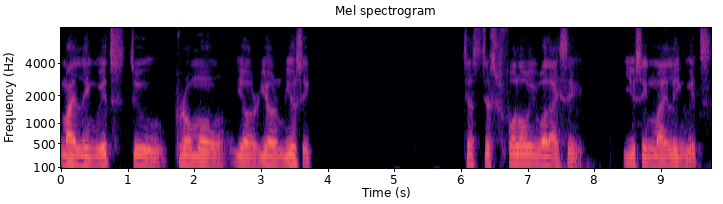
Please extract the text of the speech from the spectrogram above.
my language to promote your your music? Just just follow what I say using my language.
